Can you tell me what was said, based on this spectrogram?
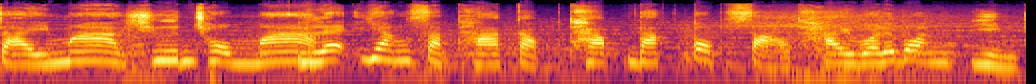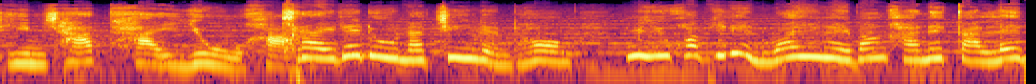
ใจมากชื่นชมมาก และยังศรัทธากับทัพนักตบสาวไทยวอลเลย์บอลหญิงทีมชาติไทยอยู่ค่ะ ใครได้ดูนัดชิงเหรียญทอง มีความคิดเห็นว่ายังไงบ้างคะในการเล่น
